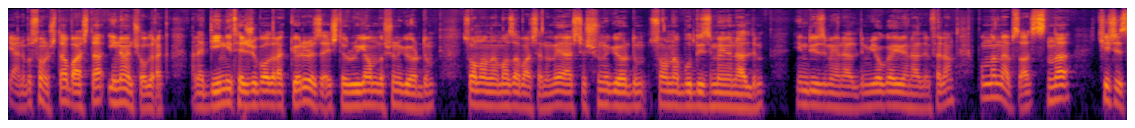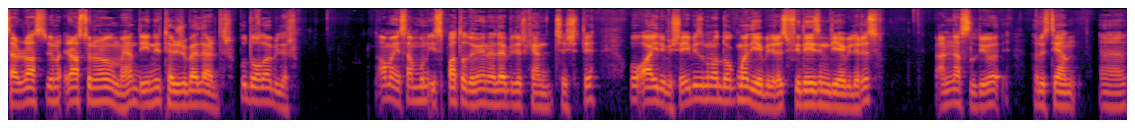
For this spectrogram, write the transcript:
Yani bu sonuçta başta inanç olarak hani dini tecrübe olarak görüyoruz ya işte rüyamda şunu gördüm sonra namaza başladım veya işte şunu gördüm sonra Budizme yöneldim, Hinduizme yöneldim, yogaya yöneldim falan. Bunların hepsi aslında kişisel, rasyonel olmayan dini tecrübelerdir. Bu da olabilir. Ama insan bunu ispata da yönelebilir kendi çeşidi. O ayrı bir şey. Biz buna dogma diyebiliriz, fideizm diyebiliriz. Yani nasıl diyor Hristiyan e,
